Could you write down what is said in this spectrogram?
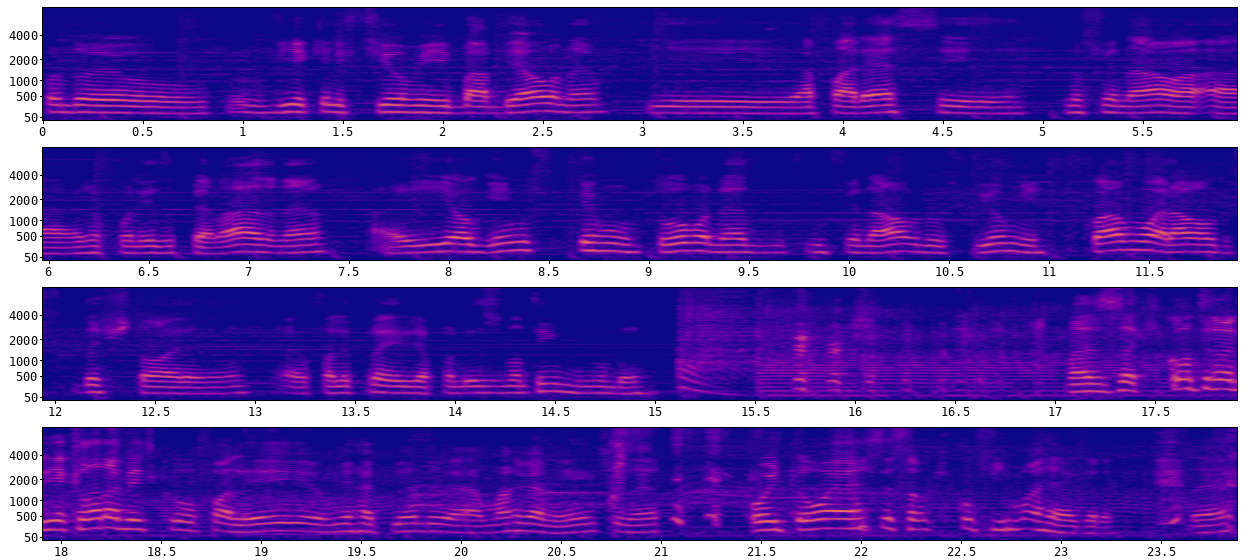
quando eu vi aquele filme Babel, né, que aparece no final a, a japonesa pelada, né, aí alguém me perguntou, né, no final do filme, qual a moral do- da história, né. Aí eu falei pra ele, japoneses não tem bunda. Mas isso aqui contraria claramente o que eu falei, eu me arrependo amargamente, né? Ou então é a exceção que confirma a regra, né?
